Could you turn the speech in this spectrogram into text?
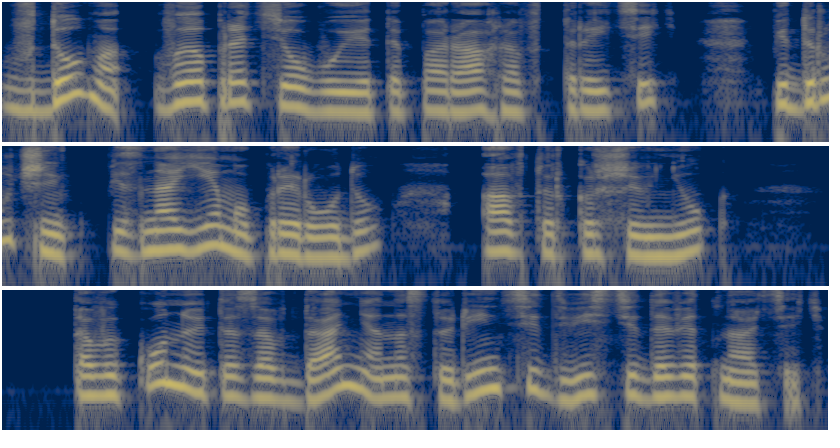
Вдома ви опрацьовуєте параграф 30, підручник Пізнаємо природу, автор Коршевнюк та виконуєте завдання на сторінці 219.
